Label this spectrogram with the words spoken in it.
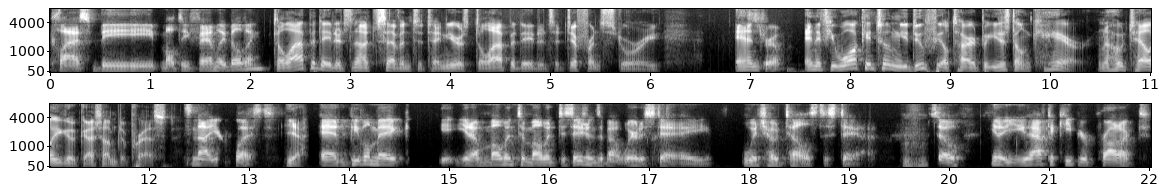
class B multifamily building. Dilapidated is not seven to 10 years. Dilapidated is a different story. And it's true. And if you walk into them, you do feel tired, but you just don't care. In a hotel, you go, "Gosh, I'm depressed." It's not your place. Yeah. And people make you know moment to moment decisions about where to stay, which hotels to stay at. Mm-hmm. So you know you have to keep your product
